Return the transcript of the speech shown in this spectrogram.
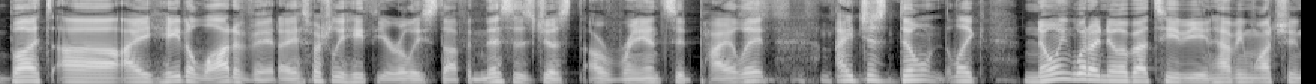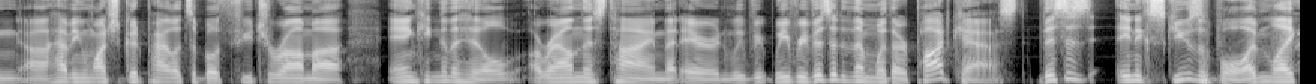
but uh, I hate a lot of it. I especially hate the early stuff, and this is just a rancid pilot. I just don't like knowing what I know about TV and having watching uh, having watched good pilots of both Futurama and King of the Hill around this time that aired, and we've we've revisited them with our podcast. This is inexcusable. I'm like.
